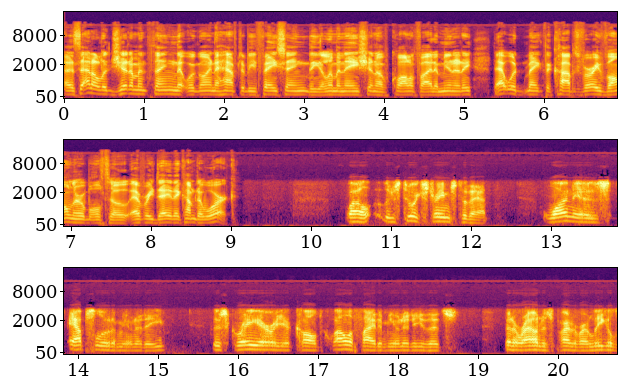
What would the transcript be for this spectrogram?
is that a legitimate thing that we're going to have to be facing? The elimination of qualified immunity that would make the cops very vulnerable to every day they come to work. Well, there's two extremes to that. One is absolute immunity, this gray area called qualified immunity that's been around as part of our legal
